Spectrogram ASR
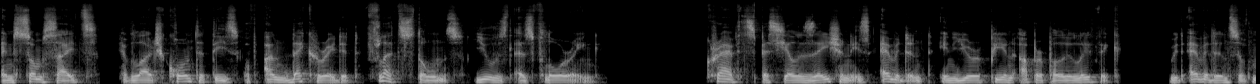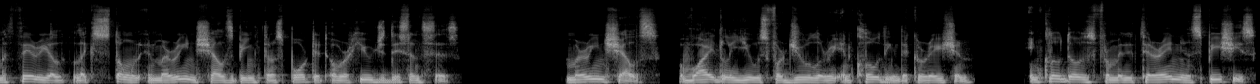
and some sites have large quantities of undecorated flat stones used as flooring. Craft specialization is evident in European Upper Paleolithic, with evidence of material like stone and marine shells being transported over huge distances. Marine shells, widely used for jewelry and clothing decoration, include those from Mediterranean species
